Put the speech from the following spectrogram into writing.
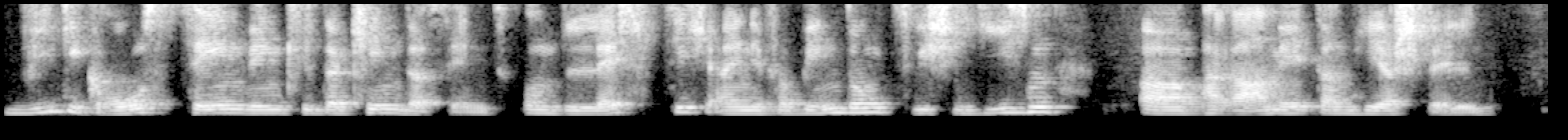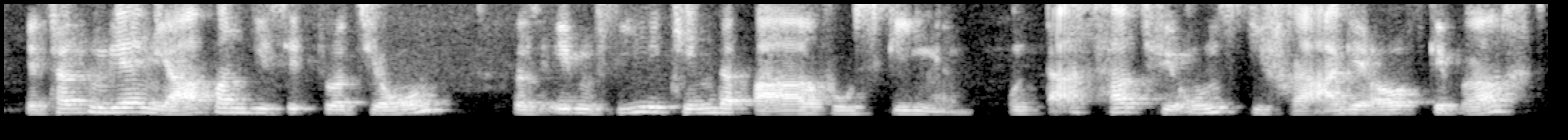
wie die Großzehenwinkel der Kinder sind und lässt sich eine Verbindung zwischen diesen äh, Parametern herstellen. Jetzt hatten wir in Japan die Situation, dass eben viele Kinder barfuß gingen. Und das hat für uns die Frage aufgebracht,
